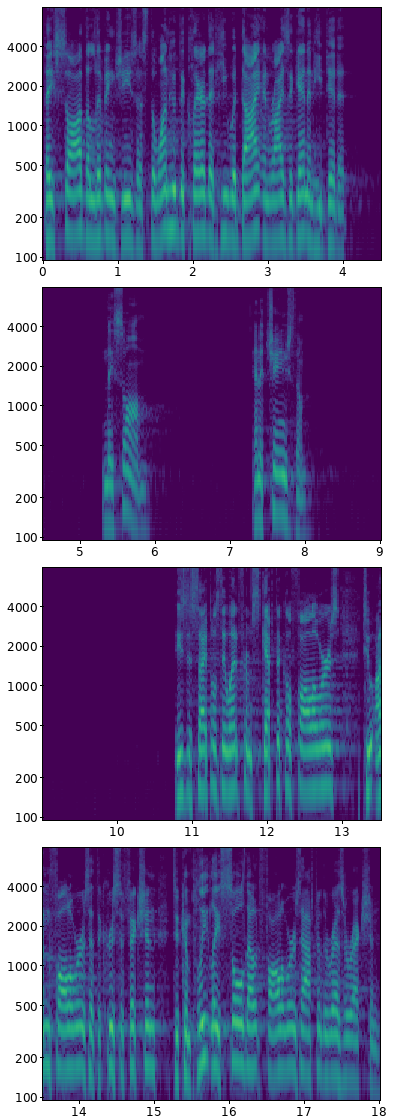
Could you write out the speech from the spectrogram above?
They saw the living Jesus, the one who declared that he would die and rise again, and he did it. And they saw him. And it changed them. These disciples, they went from skeptical followers to unfollowers at the crucifixion to completely sold out followers after the resurrection,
